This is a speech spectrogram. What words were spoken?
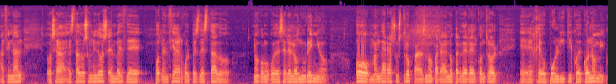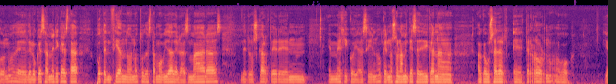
al final, o sea, Estados Unidos en vez de potenciar golpes de Estado, ¿no? como puede ser el hondureño, o mandar a sus tropas ¿no? para no perder el control eh, geopolítico económico ¿no? de, lo que es América está potenciando ¿no? toda esta movida de las maras, de los cárter en, en México y así, ¿no? que no solamente se dedican a, a causar eh, terror ¿no? y,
